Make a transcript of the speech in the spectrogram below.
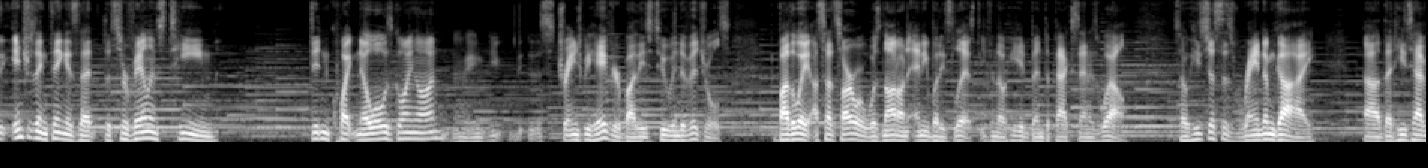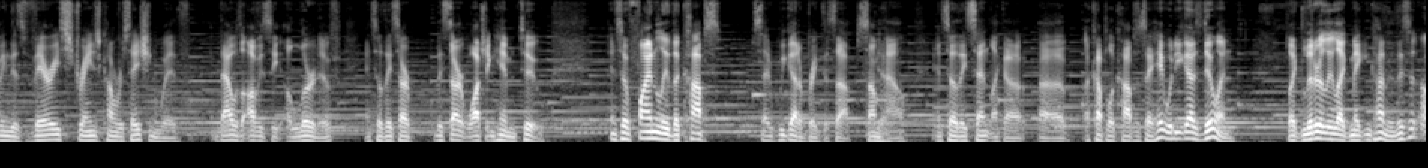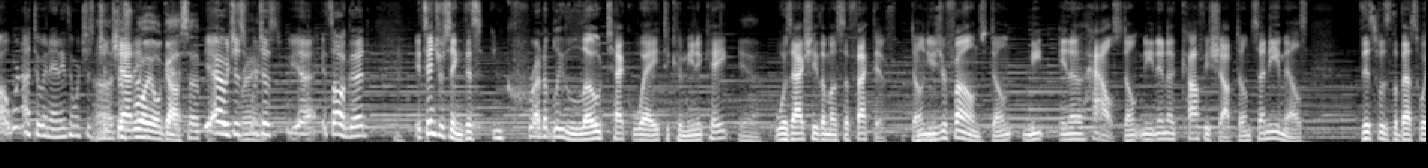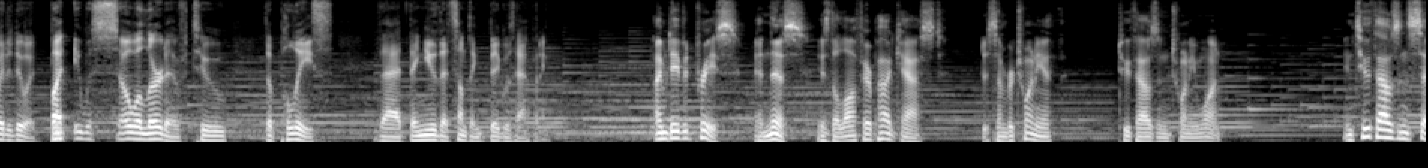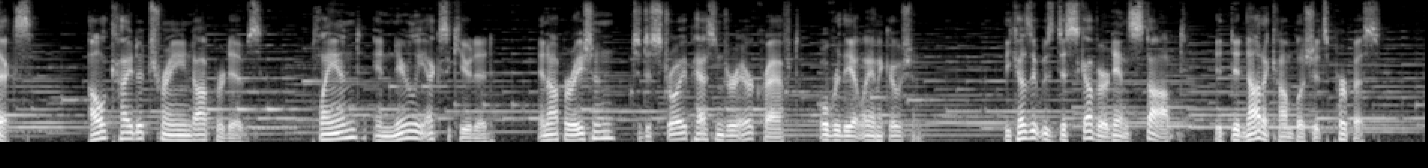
the interesting thing is that the surveillance team didn't quite know what was going on. I mean, strange behavior by these two individuals. By the way, Assad Sarwar was not on anybody's list, even though he had been to Pakistan as well. So he's just this random guy uh, that he's having this very strange conversation with. That was obviously alertive, and so they start they start watching him too. And so finally, the cops said, "We got to break this up somehow." And so they sent like a, a a couple of cops and say, "Hey, what are you guys doing?" Like literally, like making contact. They said, "Oh, we're not doing anything. We're just Uh, just royal gossip. Yeah, we're just we're just yeah, it's all good. It's interesting. This incredibly low tech way to communicate Yeah. was actually the most effective. Don't use your phones. Don't meet in a house. Don't meet in a coffee shop. Don't send emails. This was the best way to do it. But it was so alertive to the police that they knew that something big was happening. I'm David Priess, and this is the Lawfare Podcast, December 20th, 2021. In 2006, Al Qaeda trained operatives planned and nearly executed an operation to destroy passenger aircraft over the Atlantic Ocean. Because it was discovered and stopped, it did not accomplish its purpose,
